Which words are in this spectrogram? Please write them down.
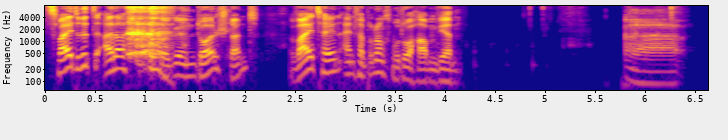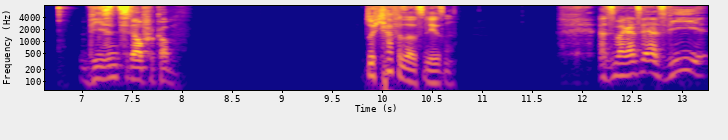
zwei Drittel aller Flugzeuge in Deutschland weiterhin einen Verbrennungsmotor haben werden. Äh, wie sind Sie darauf gekommen? Durch Kaffeesatz lesen. Also mal ganz Ernst, wie.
